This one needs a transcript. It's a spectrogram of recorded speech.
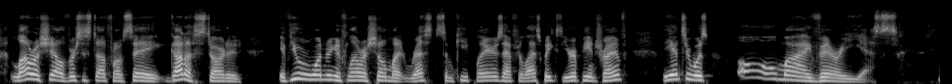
La Rochelle versus Stade Francais got us started. If you were wondering if La Rochelle might rest some key players after last week's European triumph, the answer was, oh my very yes.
